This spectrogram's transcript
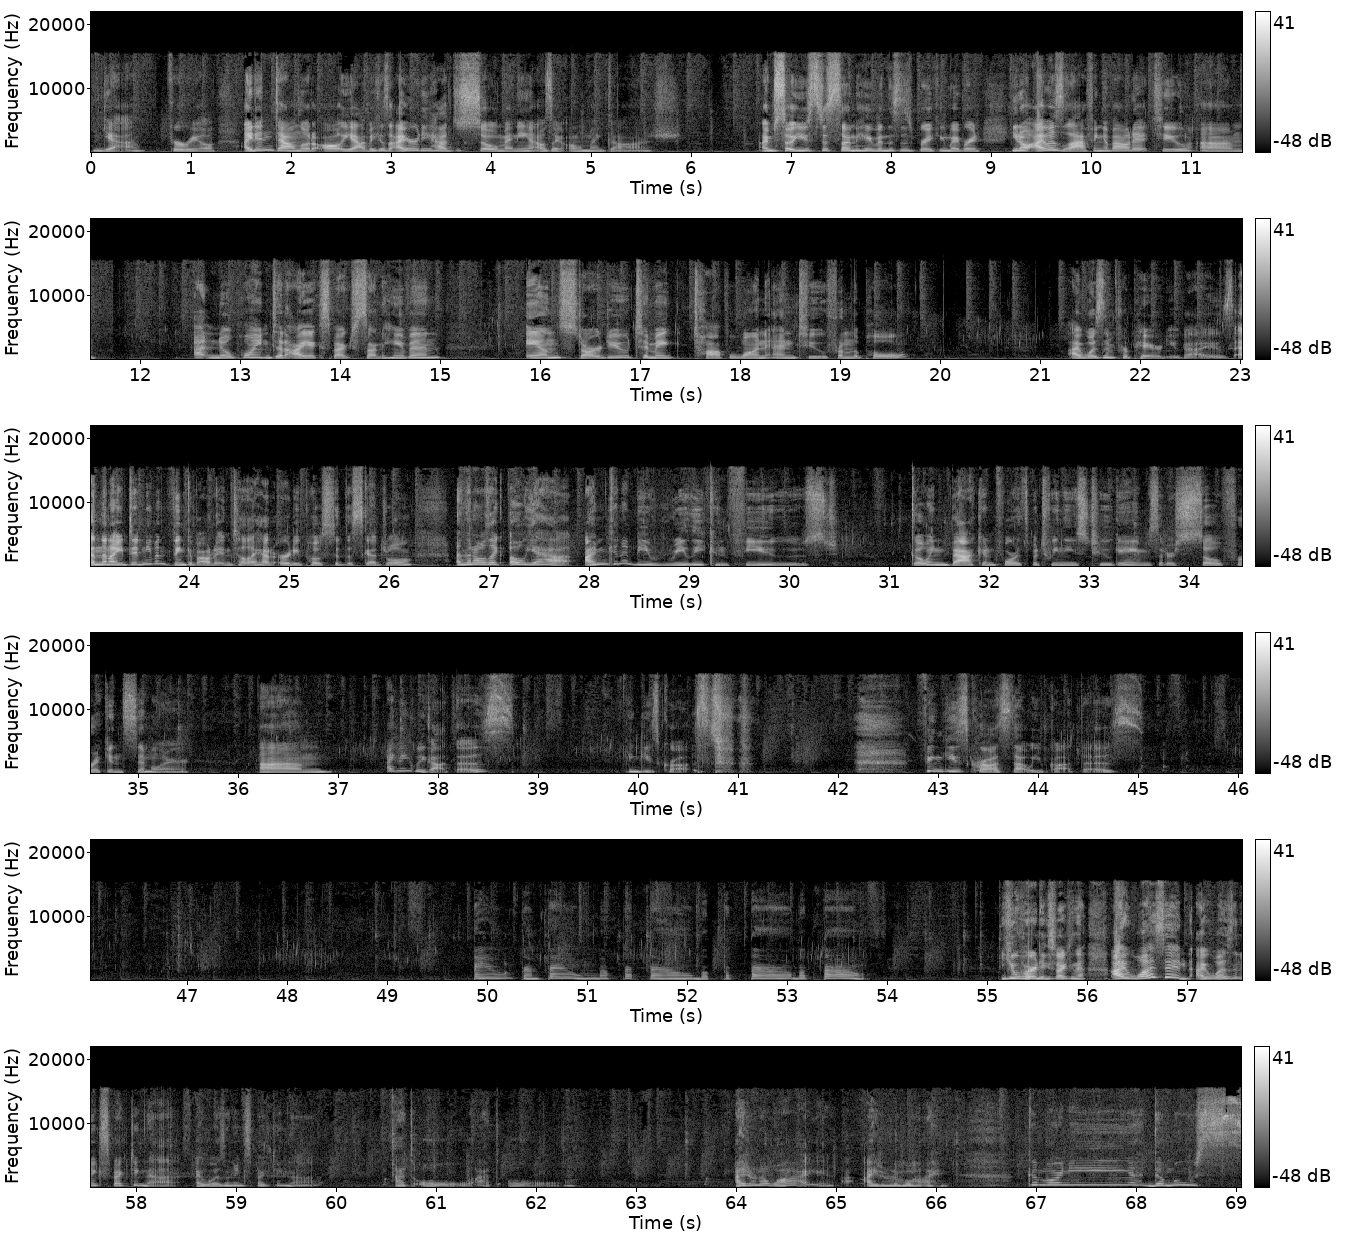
Yeah, for real. I didn't download all yeah, because I already had so many. I was like, "Oh my gosh." I'm so used to Sun Haven. This is breaking my brain. You know, I was laughing about it too. Um, at no point did I expect Sun Haven and Stardew to make top one and two from the poll. I wasn't prepared, you guys. And then I didn't even think about it until I had already posted the schedule. And then I was like, oh yeah, I'm going to be really confused going back and forth between these two games that are so freaking similar. Um, I think we got this. Pinky's crossed. Pinky's crossed that we've got this. You weren't expecting that. I wasn't. I wasn't expecting that. I wasn't expecting that. At all. At all. I don't know why. I don't know why. Good morning, the moose.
